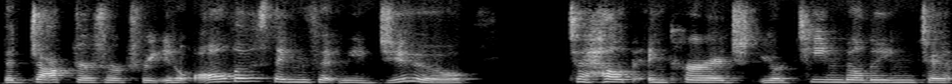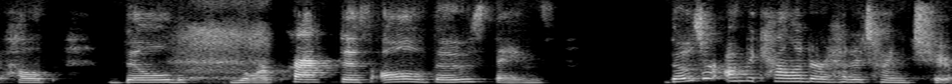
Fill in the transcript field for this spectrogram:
the doctor's retreat, you know, all those things that we do to help encourage your team building, to help build your practice, all of those things, those are on the calendar ahead of time too.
